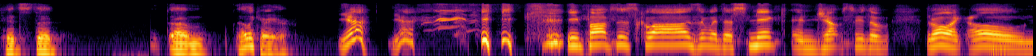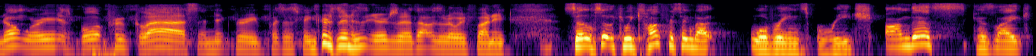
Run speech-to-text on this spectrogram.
hits the um, helicarrier. Yeah, yeah. he pops his claws with a snick and jumps through the. They're all like, "Oh, don't worry, it's bulletproof glass." And Nick Fury puts his fingers in his ears, and I thought was really funny. So, so can we talk for a second about Wolverine's reach on this? Because like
